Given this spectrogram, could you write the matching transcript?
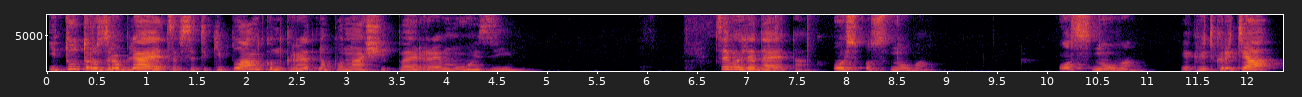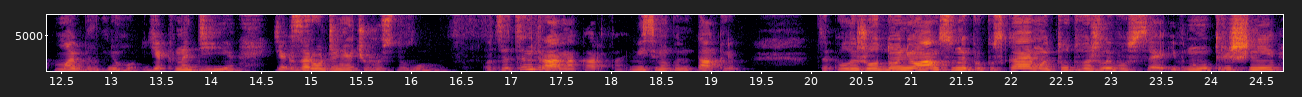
І тут розробляється все-таки план конкретно по нашій перемозі. Це виглядає так: ось основа. Основа, як відкриття майбутнього, як надія, як зародження чогось нового. Оце центральна карта, вісім пентаклів. Це коли жодного нюансу не пропускаємо. І тут важливо все. І внутрішні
